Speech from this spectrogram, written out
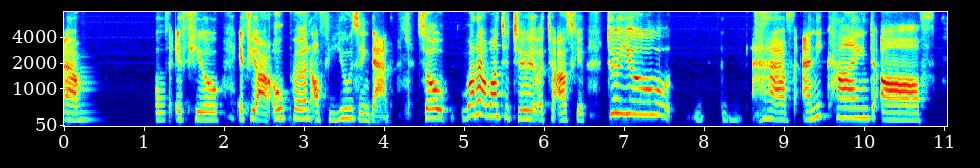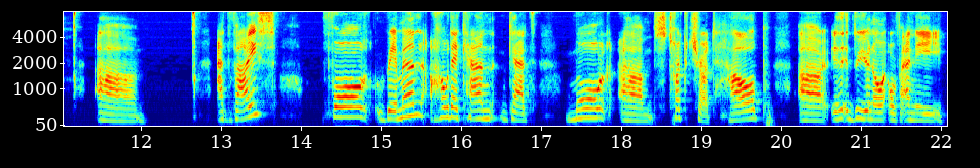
um, if you if you are open of using that so what i wanted to to ask you do you have any kind of um, advice for women how they can get more um, structured help? Uh, do you know of any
